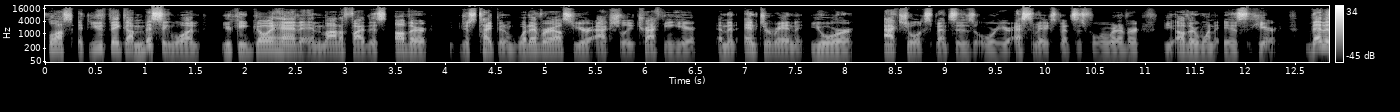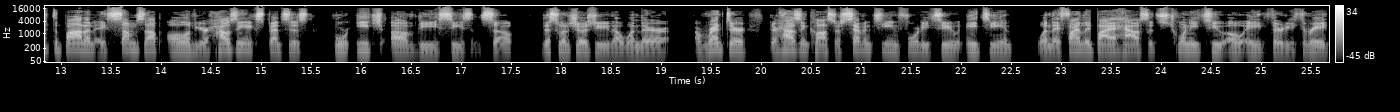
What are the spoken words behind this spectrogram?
Plus, if you think I'm missing one, you can go ahead and modify this other. You can just type in whatever else you're actually tracking here and then enter in your actual expenses or your estimated expenses for whatever the other one is here. Then at the bottom, it sums up all of your housing expenses for each of the seasons. So this one shows you, you know, when they're a renter, their housing costs are 17, 42, 18. When they finally buy a house, it's 220833.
